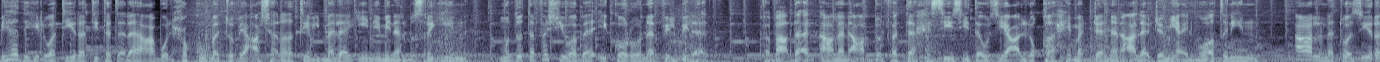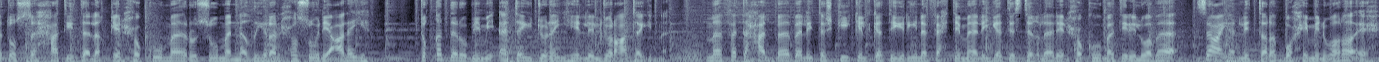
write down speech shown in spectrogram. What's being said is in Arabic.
بهذه الوتيرة تتلاعب الحكومة بعشرات الملايين من المصريين منذ تفشي وباء كورونا في البلاد. فبعد أن أعلن عبد الفتاح السيسي توزيع اللقاح مجانا على جميع المواطنين أعلنت وزيرة الصحة تلقي الحكومة رسوما نظير الحصول عليه تقدر ب 200 جنيه للجرعتين. ما فتح الباب لتشكيك الكثيرين في احتمالية استغلال الحكومة للوباء سعيا للتربح من ورائه.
